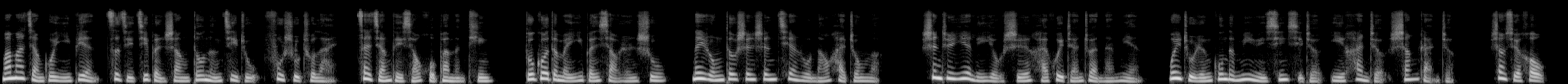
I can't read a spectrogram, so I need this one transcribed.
妈妈讲过一遍，自己基本上都能记住，复述出来，再讲给小伙伴们听。读过的每一本小人书，内容都深深嵌入脑海中了，甚至夜里有时还会辗转难眠，为主人公的命运欣喜着、遗憾着、伤感着。上学后，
